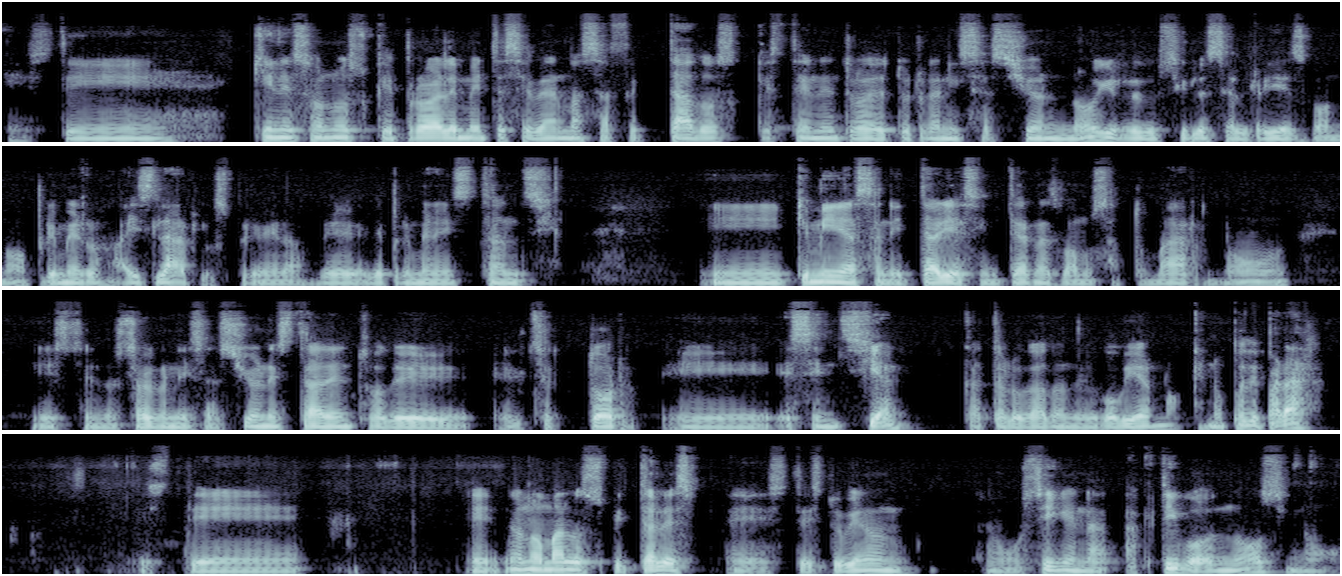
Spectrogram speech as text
este, quiénes son los que probablemente se vean más afectados que estén dentro de tu organización, ¿no? Y reducirles el riesgo, ¿no? Primero, aislarlos primero, de, primera instancia. Eh, ¿Qué medidas sanitarias internas vamos a tomar, ¿no? Este, nuestra organización está dentro del sector eh, esencial, catalogado en el gobierno, que no puede parar. Este, eh, no nomás los hospitales este, estuvieron o siguen activos, ¿no? Sino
